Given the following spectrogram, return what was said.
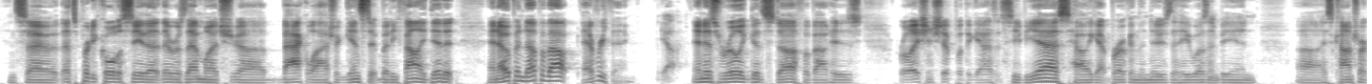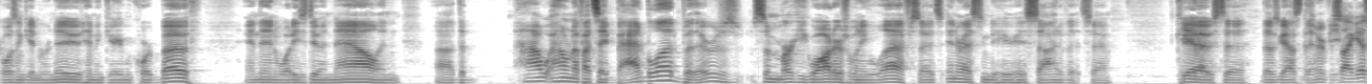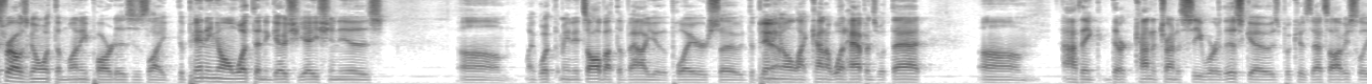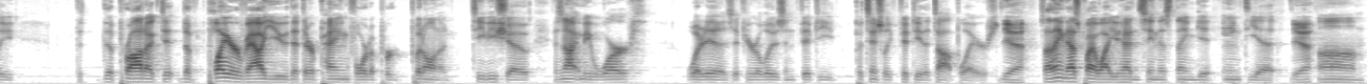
And so that's pretty cool to see that there was that much uh, backlash against it, but he finally did it and opened up about everything. yeah. And it's really good stuff about his relationship with the guys at CBS, how he got broken the news that he wasn't being, uh, his contract wasn't getting renewed, him and Gary McCord both, and then what he's doing now, and uh, the, how, I don't know if I'd say bad blood, but there was some murky waters when he left, so it's interesting to hear his side of it. So kudos to those guys at the interview. So I guess where I was going with the money part is is like depending on what the negotiation is, um, like what I mean, it's all about the value of the player. So depending Yeah. on like kind of what happens with that, um, I think they're kind of trying to see where this goes because that's obviously the the product, the player value that they're paying for to per, put on a TV show is not going to be worth what it is if you're losing fifty potentially fifty of the top players. yeah, So I think that's probably why you hadn't seen this thing get inked yet. yeah, Um,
